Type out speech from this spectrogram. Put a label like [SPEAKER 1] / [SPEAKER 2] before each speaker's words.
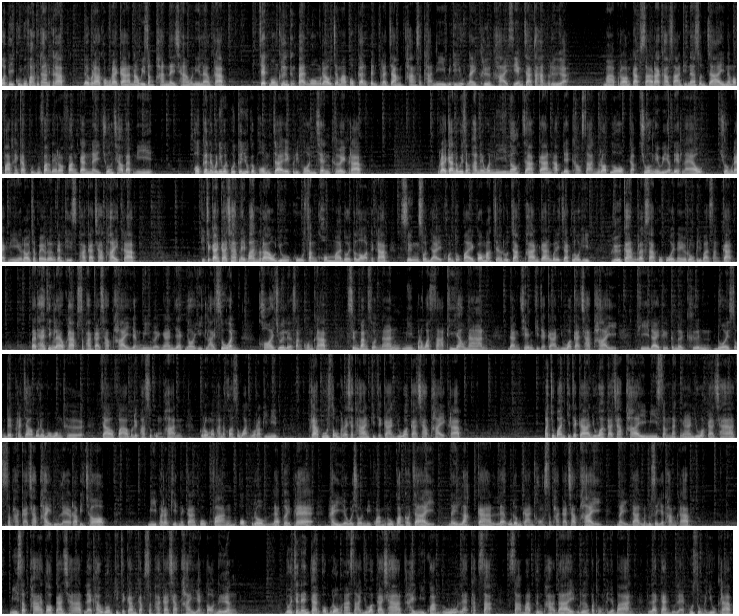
[SPEAKER 1] วัสดีคุณผู้ฟังทุกท่านครับ ได้เวลาของรายการนาวีสัมพันธ์ในเช้าวันนี้แล้วครับ7โมงครึ่งถึง8โมงเราจะมาพบกันเป็นประจำทางสถานีวิทยุในเครือข่ายเสียงจากทหารเรือ มาพร้อมกับสาระข่าวสารที่น่าสนใจนำมาฝากให้กับคุณผู้ฟังได้รับฟังกันในช่วงเช้าแบบนี้ พบกันในวันนี้วันพุธก็อยู่กับผมจ่าเอกปฏิพลเช่นเคยครับ รายการนาวีสัมพันธ์ในวันนี้นอกจากการอัปเดตข่าวสารรอบโลกกับช่วงเนวีอัปเดตแล้ว ช่วงแรกนี้เราจะไปเริ่มกันที่สภากาชาติไทยครับ กิจการกาชาติในบ้านเราอยู่คู่สังคมมาโดยตลอดนะครับ ซึ่งส่วนใหญ่คนทั่วไปก็มักจะรู้จักผ่านการบริจาคโลหิต หรือการรักษาผู้ป่วยในโรงพยาบาลสังกัด แต่แท้จริงแล้วครับ สภากาชาติไทยยังมีหน่วยงานแยกย่อยอีกหลายส่วน คอยช่วยเหลือสังคมครับ ซึ่งบางส่วนนั้นมีประวัติศาสตร์ที่ยาวนาน ดังเช่น กิจการยุวกาชาติไทย ที่ได้ถือกำเนิดขึ้น โดยสมเด็จพระเจ้าบรมวงศ์เธอ เจ้าฟ้าบริพัตรสุขุมพันธ์ กรมพระนครสวรรค์วรพินิษฐ์พระผู้ทรงพระราชทานกิจการยุวกาชาติไทยครับ ปัจจุบันกิจการยุวกาชาติไทยมีสำนักงานยุวกาชาติ สภากาชาติไทยดูแลรับผิดชอบ มีภารกิจในการปลูกฝัง อบรม และเผยแพร่ให้เยาวชนมีความรู้ความเข้าใจ ในหลักการและอุดมการณ์ของสภากาชาติไทย ในด้านมนุษยธรรมครับ มีศรัทธาต่อกาชาติและเข้าร่วมกิจกรรมกับสภากาชาติไทยอย่างต่อเนื่อง โดยจะเน้นการอบรมอาสายุวกาชาติให้มีความรู้และทักษะสามารถพึ่งพาได้เรื่องปฐมพยาบาล และการดูแลผู้สูงอายุครับ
